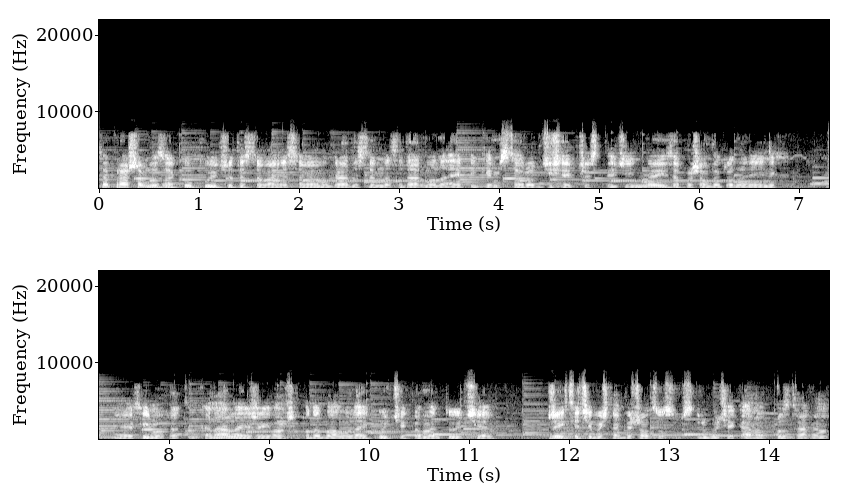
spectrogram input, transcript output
Zapraszam do zakupu i przetestowania samemu gra dostępna za darmo na Epic Game Store od dzisiaj przez tydzień. No i zapraszam do oglądania innych e, filmów na tym kanale. Jeżeli Wam się podobało, lajkujcie, komentujcie. Jeżeli chcecie być na bieżąco, subskrybujcie kanał. Pozdrawiam.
